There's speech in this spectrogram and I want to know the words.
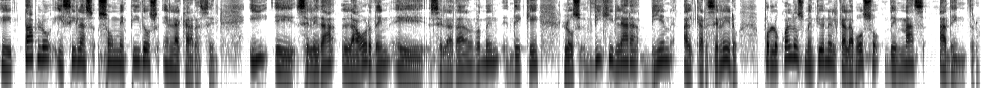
Eh, Pablo y Silas son metidos en la cárcel y eh, se le da la orden, eh, se le da la orden de que los vigilara bien al carcelero, por lo cual los metió en el calabozo de más adentro.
